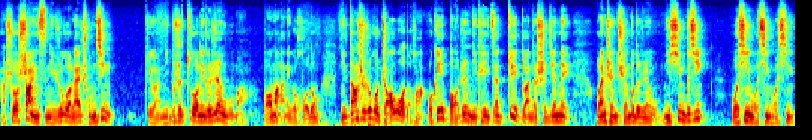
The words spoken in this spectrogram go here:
啊。说上一次你如果来重庆，这个你不是做那个任务嘛，宝马那个活动，你当时如果找我的话，我可以保证你可以在最短的时间内完成全部的任务，你信不信？我信，我信，我信。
